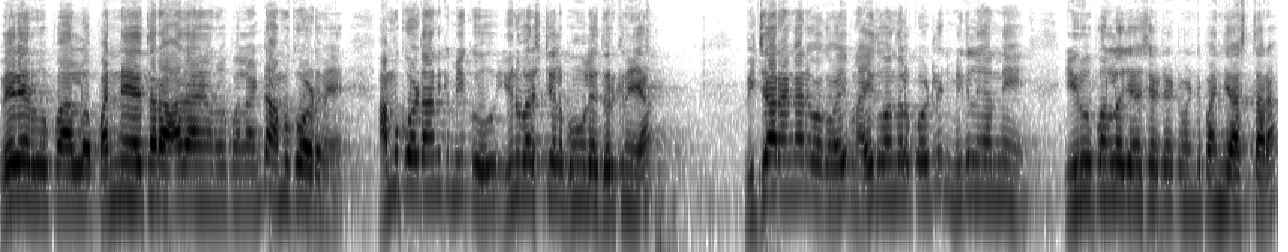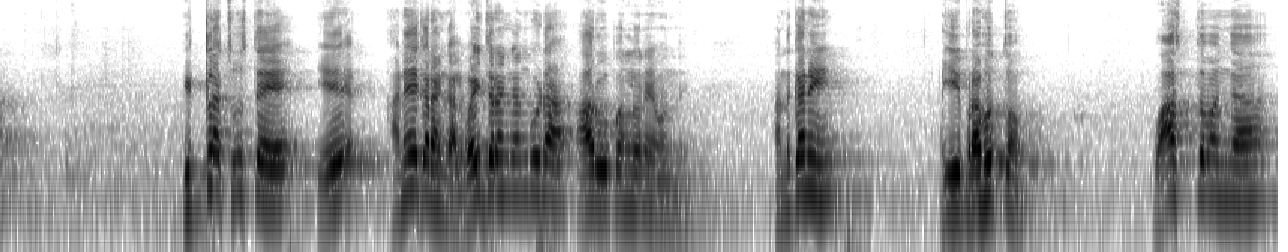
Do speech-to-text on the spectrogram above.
వేరే రూపాల్లో పన్నేతర ఆదాయం రూపంలో అంటే అమ్ముకోవడమే. అమ్ముకోవడానికి మీకు యూనివర్సిటీల భూములే దొరికినాయా? విద్యారంగానికి ఒకవైపు ఐదు వందల కోట్లు మిగిలినవన్నీ ఈ రూపంలో చేసేటటువంటి పని చేస్తారా? ఇట్లా చూస్తే ఏ అనేక రంగాలు వైద్య రంగం కూడా ఆ రూపంలోనే ఉంది. అందుకని ఈ ప్రభుత్వం వాస్తవంగా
